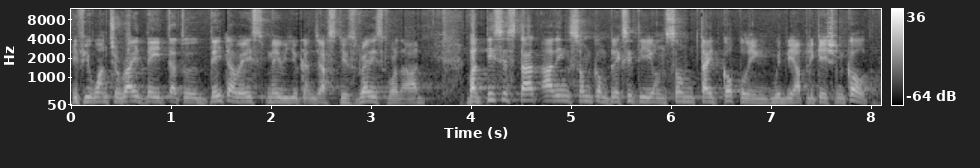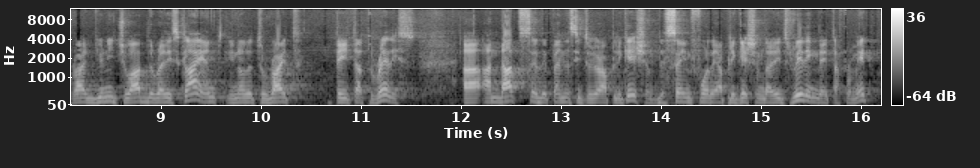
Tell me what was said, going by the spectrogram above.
If you want to write data to a database, maybe you can just use Redis for that. But this start adding some complexity on some tight coupling with the application code, right? You need to add the Redis client in order to write data to Redis. Uh, and that's a dependency to your application. The same for the application that is reading data from it,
